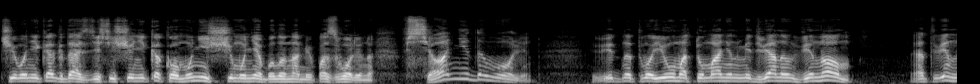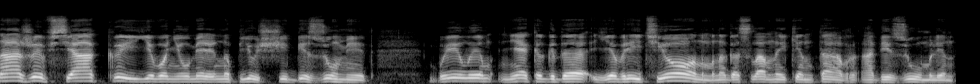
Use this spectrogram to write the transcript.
чего никогда здесь еще никакому нищему не было нами позволено. Все недоволен. Видно, твой ум отуманен медвяным вином. От вина же всякий его неумеренно пьющий безумеет. Был им некогда Евритион, многославный кентавр, обезумлен.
